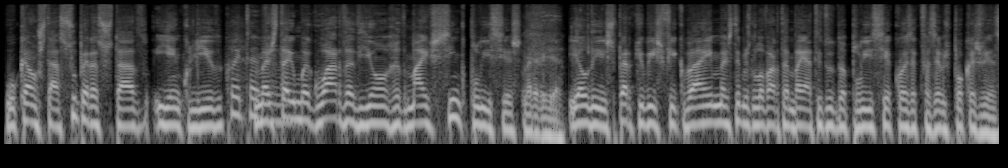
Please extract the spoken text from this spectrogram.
O cão está super assustado e encolhido, Coitadinho. mas tem uma guarda de honra de mais cinco polícias. Maravilha. Ele diz, espero que o bicho fique bem, mas temos de louvar também a atitude da polícia, coisa que fazemos poucas vezes.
